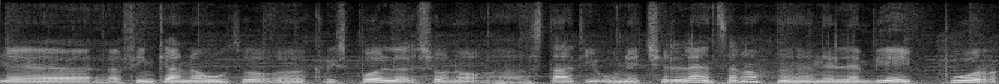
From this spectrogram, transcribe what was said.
eh, finché hanno avuto eh, Chris Paul sono stati un'eccellenza no? nell'NBA pur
